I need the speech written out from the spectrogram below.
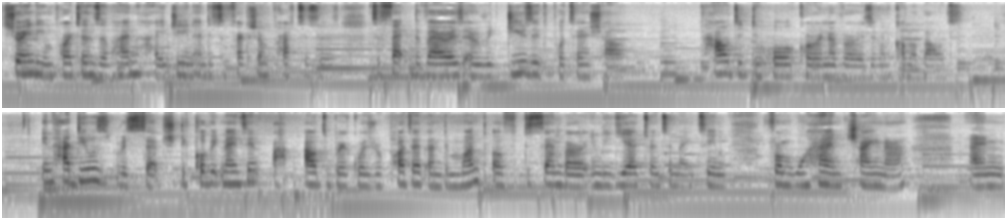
showing the importance of hand hygiene and disinfection practices to fight the virus and reduce its potential. How did the whole coronavirus even come about? In Hadil's research, the COVID 19 outbreak was reported in the month of December in the year 2019 from Wuhan, China, and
